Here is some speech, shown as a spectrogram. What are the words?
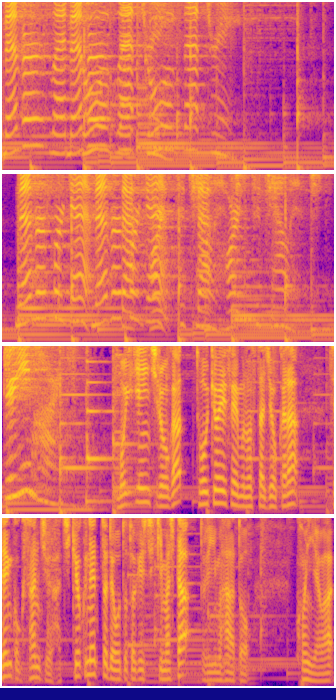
Never let go of that go of that dream. Never forget, never that forget heart to that heart to challenge. Dream heart. 茂木健一郎が東京 FM のスタジオから全国38局ネットでお届けしてきました「ドリームハート今夜は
